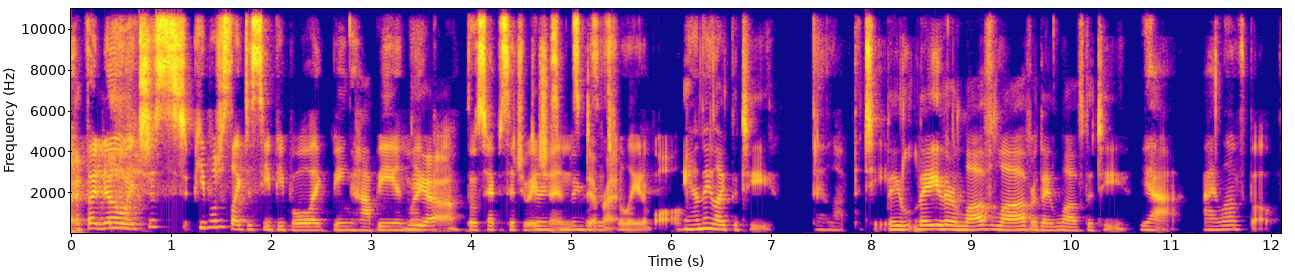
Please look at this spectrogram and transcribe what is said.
Right. But no, it's just people just like to see people like being happy and like yeah, those type of situations different. it's relatable. and they like the tea. they love the tea. They they either love love or they love the tea. yeah. I love both.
